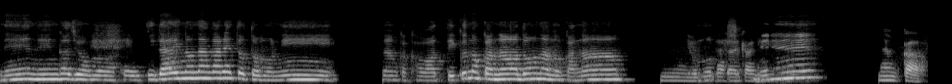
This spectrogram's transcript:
ね年賀状もこう時代の流れとともになんか変わっていくのかなどうなのかなって思ったりね。なんか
